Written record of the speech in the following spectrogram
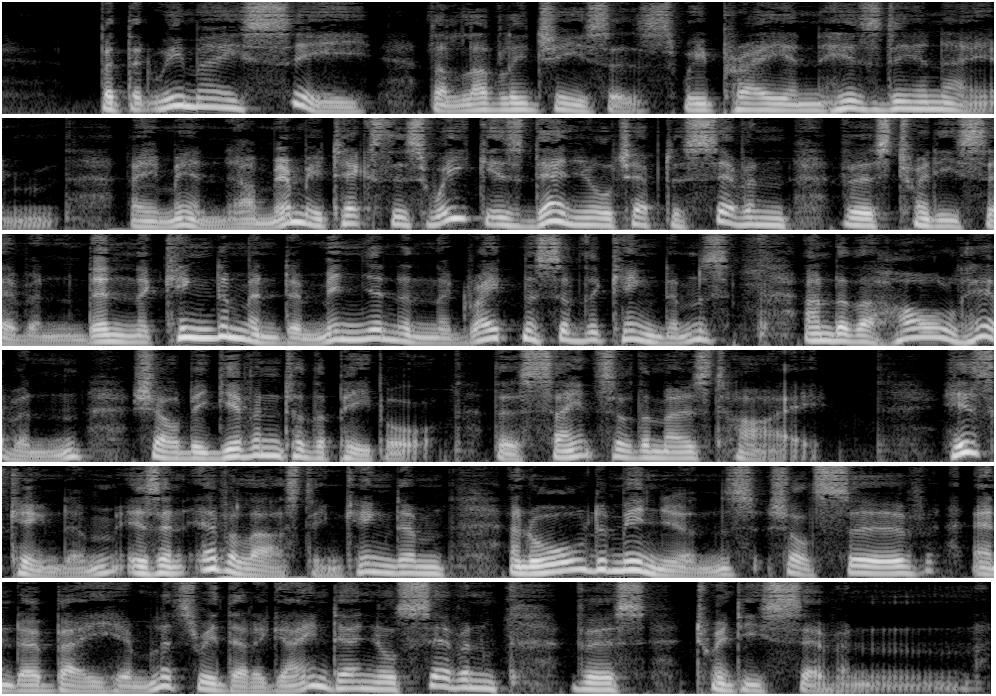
but that we may see the lovely Jesus. We pray in his dear name. Amen. Our memory text this week is Daniel chapter 7, verse 27. Then the kingdom and dominion and the greatness of the kingdoms under the whole heaven shall be given to the people, the saints of the Most High. His kingdom is an everlasting kingdom, and all dominions shall serve and obey him. Let's read that again. Daniel 7, verse 27.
